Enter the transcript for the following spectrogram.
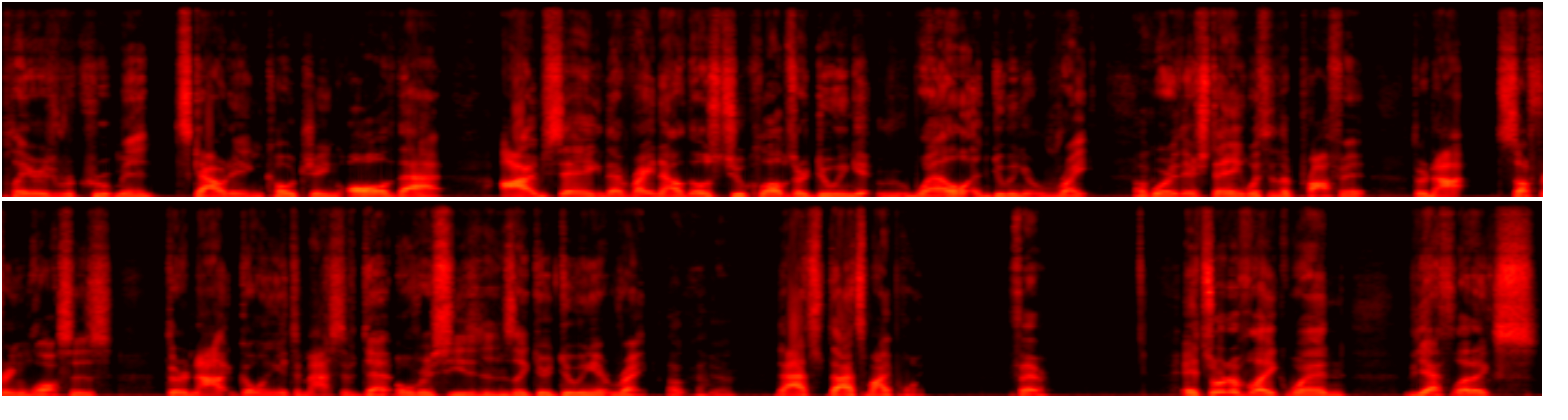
players recruitment, scouting, coaching, all of that. I'm saying that right now those two clubs are doing it well and doing it right, where they're staying within the profit. They're not suffering losses. They're not going into massive debt over seasons. Like they're doing it right. Okay. Yeah. That's that's my point. Fair. It's sort of like when the Athletics,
